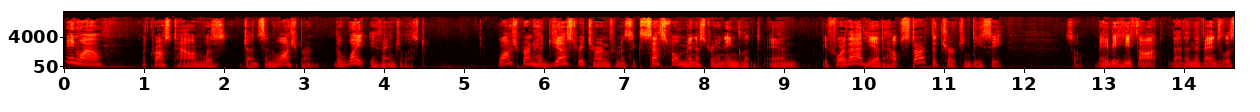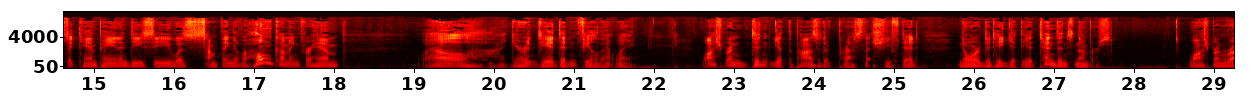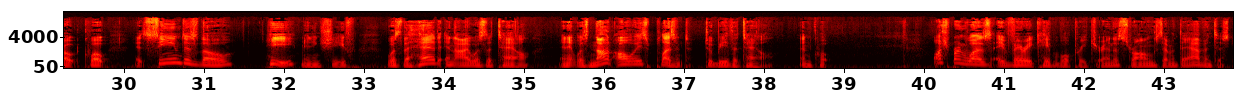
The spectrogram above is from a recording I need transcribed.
Meanwhile, across town was Judson Washburn, the white evangelist. Washburn had just returned from a successful ministry in England, and before that he had helped start the church in D.C. So maybe he thought that an evangelistic campaign in D.C. was something of a homecoming for him. Well, I guarantee it didn't feel that way. Washburn didn't get the positive press that Sheafe did, nor did he get the attendance numbers. Washburn wrote, quote, It seemed as though he, meaning Sheafe, was the head and I was the tail, and it was not always pleasant to be the tail. Washburn was a very capable preacher and a strong Seventh day Adventist.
